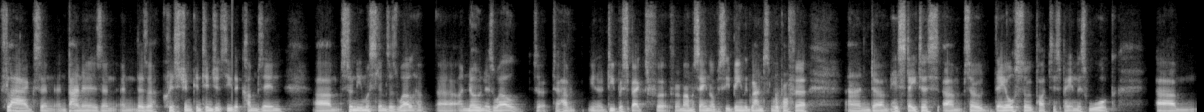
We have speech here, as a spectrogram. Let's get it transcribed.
flags and, and banners, and, and there's a Christian contingency that comes in. Um, Sunni Muslims as well have, uh, are known as well to, to have you know deep respect for, for Imam Hussein, obviously being the grandson of the Prophet and um, his status. Um, so they also participate in this walk, um,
